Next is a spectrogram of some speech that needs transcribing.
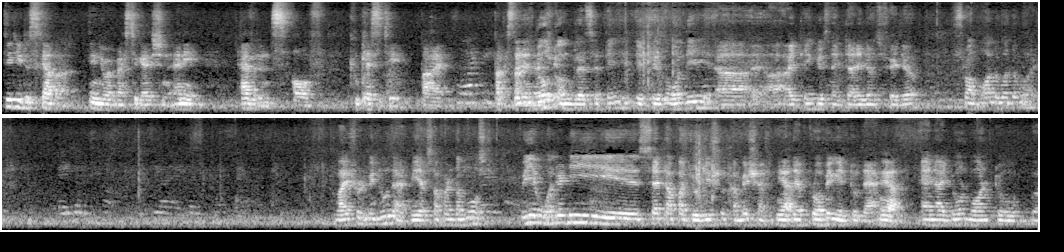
Did you discover in your investigation any evidence of complicity by Pakistani There is no complicity. It is only, uh, I think, it's an intelligence failure from all over the world. Why should we do that? We have suffered the most. We have already set up a judicial commission. Yeah. They're probing into that. Yeah. And I don't want to uh,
